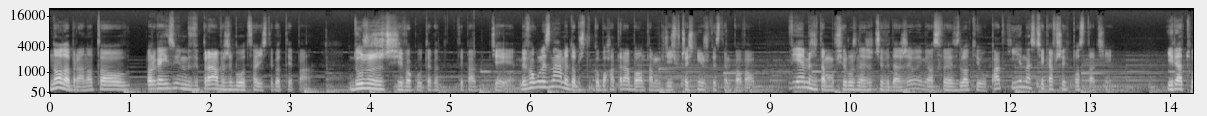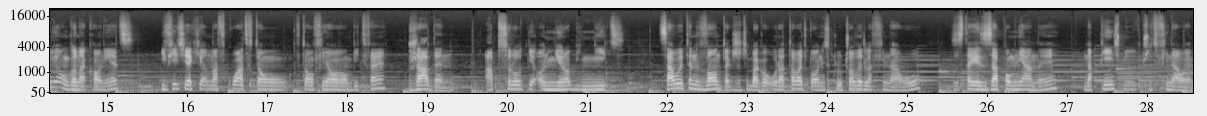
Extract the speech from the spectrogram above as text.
No dobra, no to organizujemy wyprawę, żeby ocalić tego typa. Dużo rzeczy się wokół tego typa dzieje. My w ogóle znamy dobrze tego bohatera, bo on tam gdzieś wcześniej już występował. Wiem, że tam mu się różne rzeczy wydarzyły, miał swoje wzloty i upadki, jedna z ciekawszych postaci. I ratują go na koniec i wiecie jaki on ma wkład w tą, w tą finałową bitwę? Żaden. Absolutnie on nie robi nic. Cały ten wątek, że trzeba go uratować, bo on jest kluczowy dla finału, zostaje zapomniany na 5 minut przed finałem,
